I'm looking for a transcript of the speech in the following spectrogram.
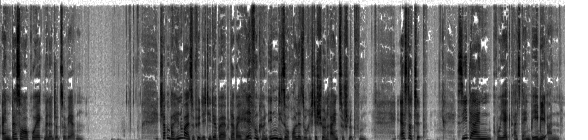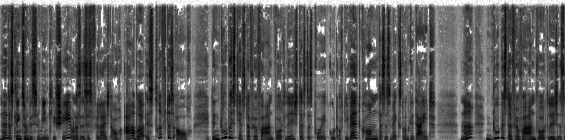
ein besserer Projektmanager zu werden. Ich habe ein paar Hinweise für dich, die dir dabei helfen können, in diese Rolle so richtig schön reinzuschlüpfen. Erster Tipp. Sieh dein Projekt als dein Baby an. Ne? Das klingt so ein bisschen wie ein Klischee und das ist es vielleicht auch, aber es trifft es auch. Denn du bist jetzt dafür verantwortlich, dass das Projekt gut auf die Welt kommt, dass es wächst und gedeiht. Ne? Du bist dafür verantwortlich, es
